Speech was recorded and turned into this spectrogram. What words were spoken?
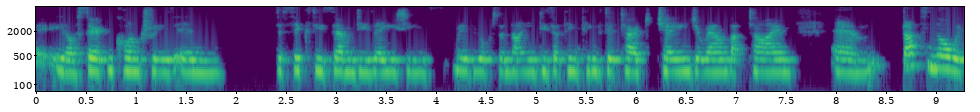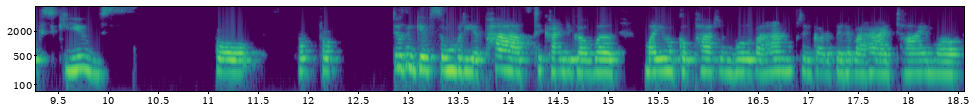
eh, you know, certain countries in the 60s, 70s, 80s, maybe up to the 90s. I think things did start to change around that time. Um, that's no excuse for, for, for doesn't give somebody a pass to kind of go, well, my uncle Pat in Wolverhampton got a bit of a hard time, or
